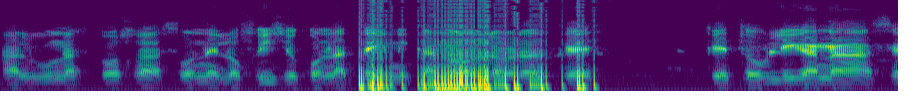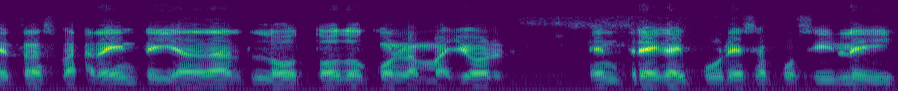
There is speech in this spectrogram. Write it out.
algunas cosas con el oficio, con la técnica, ¿no? La verdad es que, que te obligan a ser transparente y a darlo todo con la mayor entrega y pureza posible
